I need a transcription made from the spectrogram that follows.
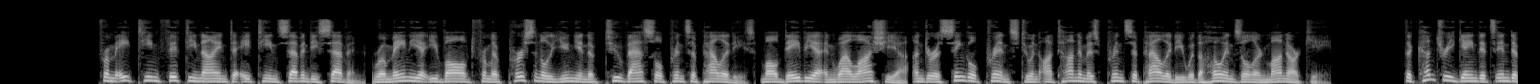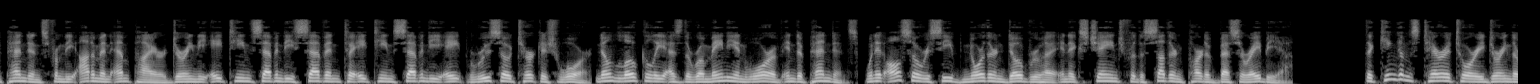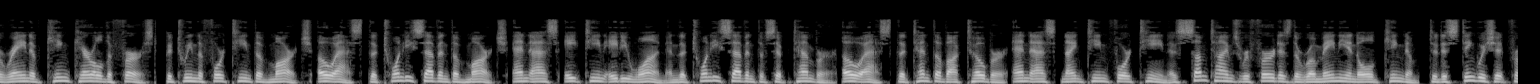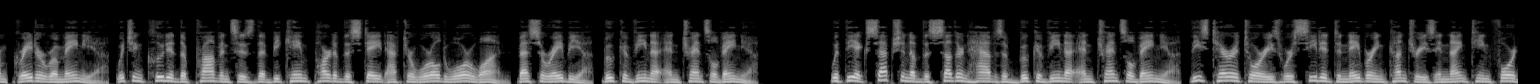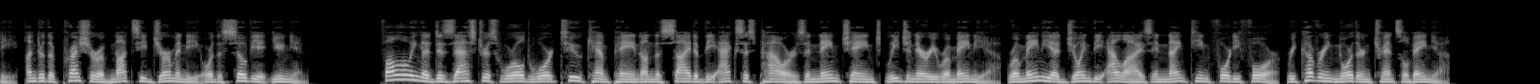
From 1859 to 1877, Romania evolved from a personal union of two vassal principalities Moldavia and Wallachia under a single prince to an autonomous principality with a Hohenzollern monarchy. The country gained its independence from the Ottoman Empire during the 1877–1878 Russo-Turkish War known locally as the Romanian War of Independence, when it also received northern Dobruja in exchange for the southern part of Bessarabia. The kingdom's territory during the reign of King Carol I, between the 14th of March (OS), the 27th of March (NS) 1881 and the 27th of September (OS), the 10th of October (NS) 1914, is sometimes referred as the Romanian Old Kingdom to distinguish it from Greater Romania, which included the provinces that became part of the state after World War I: Bessarabia, Bukovina, and Transylvania. With the exception of the southern halves of Bukovina and Transylvania, these territories were ceded to neighbouring countries in 1940, under the pressure of Nazi Germany or the Soviet Union. Following a disastrous World War II campaign on the side of the Axis powers and name change Legionary Romania, Romania joined the Allies in 1944, recovering northern Transylvania.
